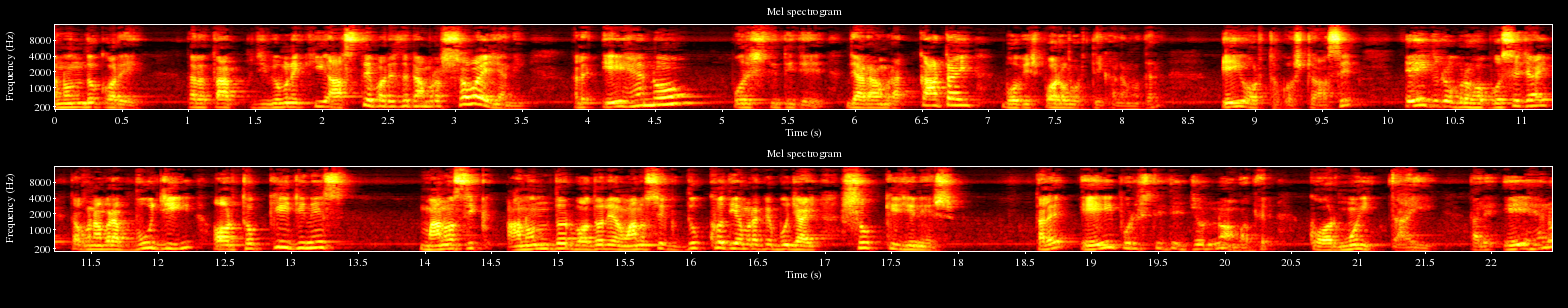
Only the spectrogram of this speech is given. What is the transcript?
আনন্দ করে, তাহলে তার জীবনে কি আসতে পারে সেটা আমরা সবাই জানি। তাহলে এহেন পরিস্থিতিতে যারা আমরা কাটাই, ভবিষ্যৎ পরবর্তীকালে আমাদের এই অর্থ কষ্ট আসে। এই দুটো গ্রহ বসে যায়, তখন আমরা বুঝি অর্থ কি জিনিস, মানসিক আনন্দর বদলে মানসিক দুঃখ দিয়ে আমরাকে বোঝাই সুখ কি জিনিস। তাহলে এই পরিস্থিতির জন্য আমাদের কর্মই তাই। তাহলে এই হেন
